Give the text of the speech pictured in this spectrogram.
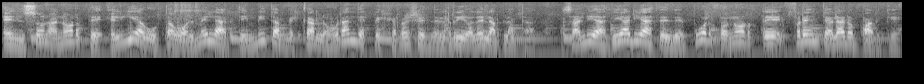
En zona norte, el guía Gustavo Almela te invita a pescar los grandes pejerreyes del río de la Plata. Salidas diarias desde Puerto Norte frente al Aro Parque.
